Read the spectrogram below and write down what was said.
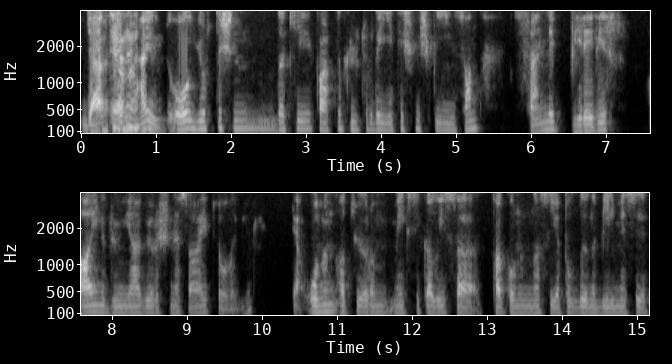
Ya Öte evet, yandan... hayır o yurt dışındaki farklı kültürde yetişmiş bir insan senle birebir aynı dünya görüşüne sahip de olabilir. Ya onun atıyorum Meksikalıysa takonun nasıl yapıldığını bilmesi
